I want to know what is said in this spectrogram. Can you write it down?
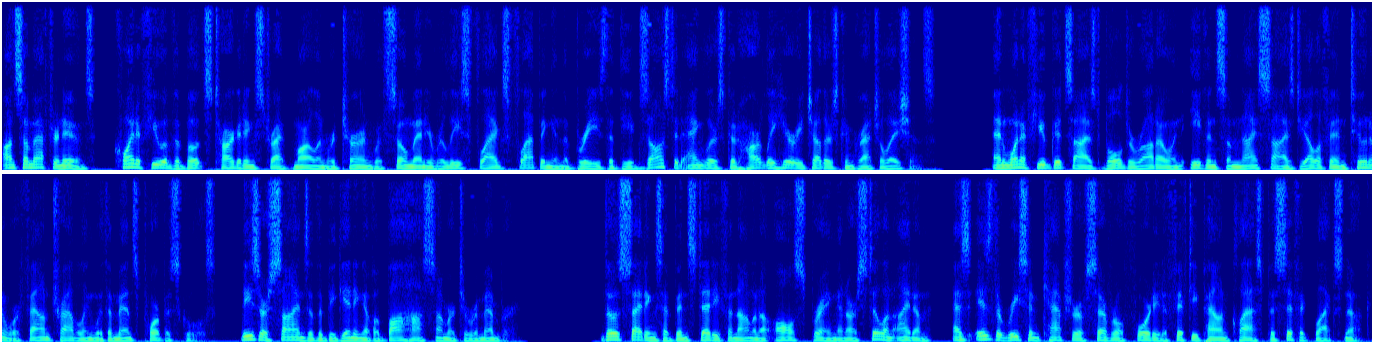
On some afternoons, quite a few of the boats targeting striped marlin returned with so many release flags flapping in the breeze that the exhausted anglers could hardly hear each other's congratulations. And when a few good sized bull dorado and even some nice sized yellowfin tuna were found traveling with immense porpoise schools, these are signs of the beginning of a Baja summer to remember. Those sightings have been steady phenomena all spring and are still an item, as is the recent capture of several 40 to 50 pound class Pacific black snook.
